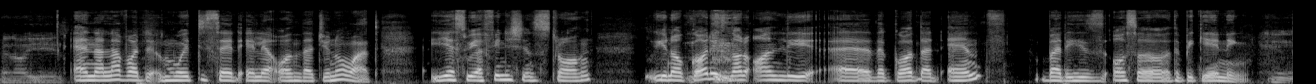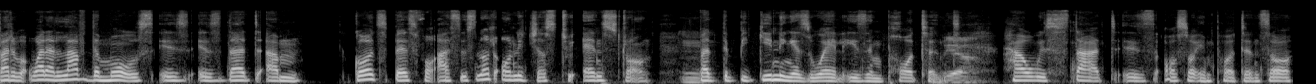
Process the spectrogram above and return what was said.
Yeah, you know. And I love what Mweti said earlier on that, you know what? Yes, we are finishing strong. You know, God is not only uh, the God that ends, but He's also the beginning. But what I love the most is is that um, God's best for us is not only just to end strong, but the beginning as well is important Yeah. how we start is also important. So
